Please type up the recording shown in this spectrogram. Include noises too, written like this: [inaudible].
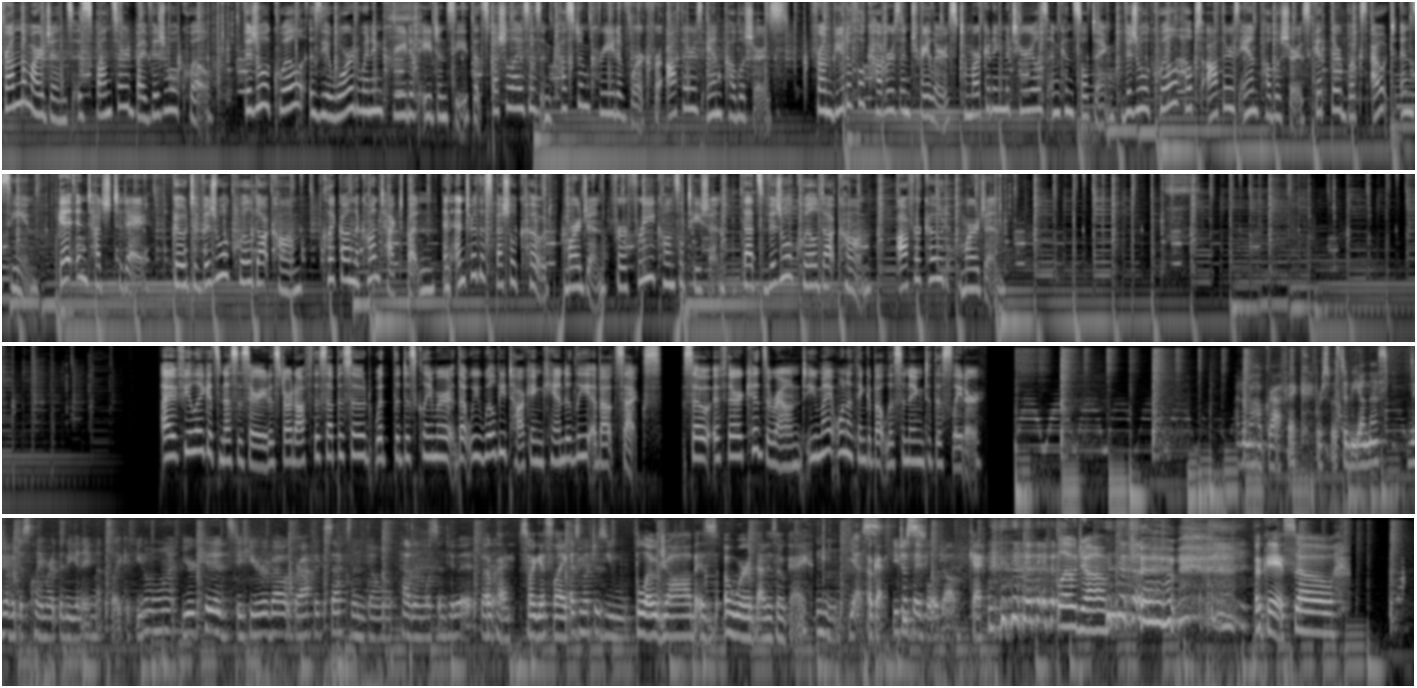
From the Margins is sponsored by Visual Quill. Visual Quill is the award winning creative agency that specializes in custom creative work for authors and publishers. From beautiful covers and trailers to marketing materials and consulting, Visual Quill helps authors and publishers get their books out and seen. Get in touch today. Go to visualquill.com, click on the contact button, and enter the special code MARGIN for a free consultation. That's visualquill.com. Offer code MARGIN. I feel like it's necessary to start off this episode with the disclaimer that we will be talking candidly about sex. So, if there are kids around, you might want to think about listening to this later. Don't know how graphic we're supposed to be on this. We have a disclaimer at the beginning that's like, if you don't want your kids to hear about graphic sex, then don't have them listen to it. But okay, so I guess like as much as you blowjob is a word that is okay. Mm-hmm. Yes. Okay. You Just, can say blowjob. Okay. [laughs] blowjob. [laughs] okay, so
